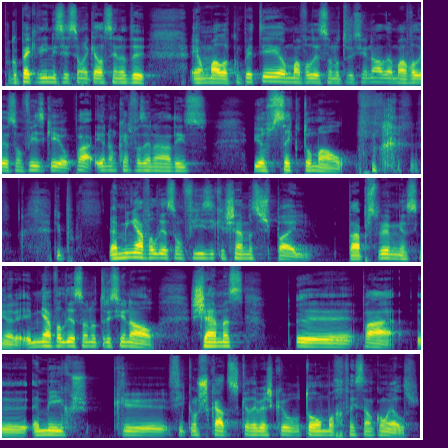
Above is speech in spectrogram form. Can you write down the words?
porque o pack de iniciação é aquela cena de é uma aula com PT, é uma avaliação nutricional, é uma avaliação física, e eu, pá, eu não quero fazer nada disso, eu sei que estou mal. tipo, a minha avaliação física chama-se espelho Está a perceber, minha senhora? A minha avaliação nutricional chama-se uh, uh, amigos que ficam chocados cada vez que eu tomo uma refeição com eles.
